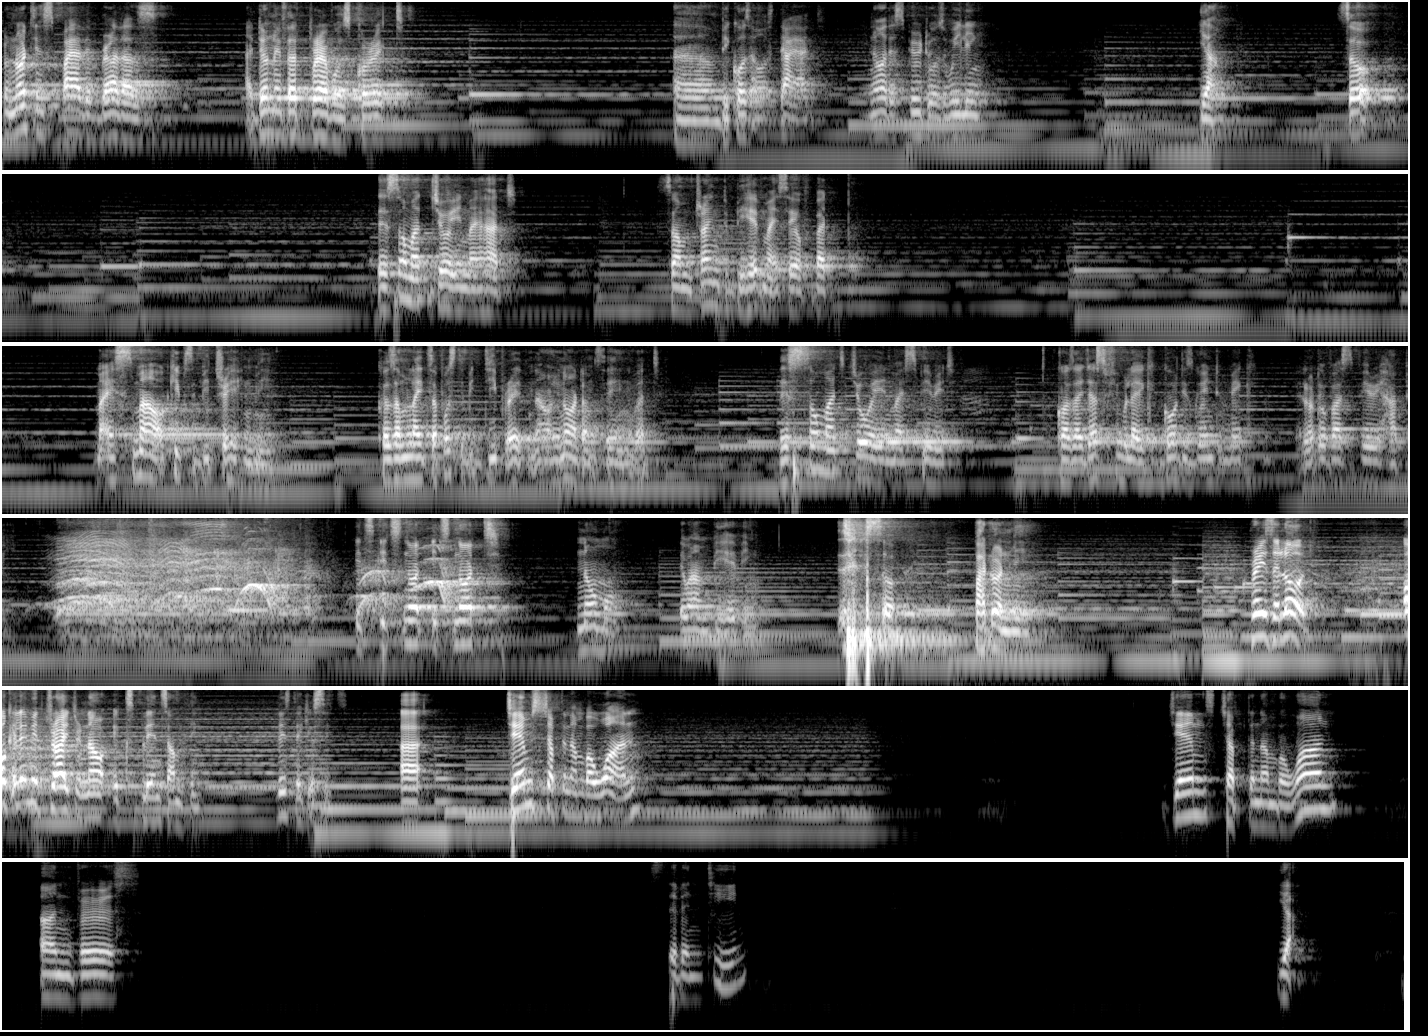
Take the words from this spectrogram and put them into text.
to not inspire the brothers. I don't know if that prayer was correct. Um, because I was tired. You know, the spirit was willing. Yeah. So There's so much joy in my heart. So I'm trying to behave myself, but my smile keeps betraying me. Because I'm like supposed to be deep right now, you know what I'm saying? But there's so much joy in my spirit. Because I just feel like God is going to make a lot of us very happy. It's, it's, not, it's, not, normal the way I'm behaving. so, pardon me. Praise the Lord. Okay, let me try to now explain something. Please take your seat. Uh, James chapter number 1. James chapter number 1 and verse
